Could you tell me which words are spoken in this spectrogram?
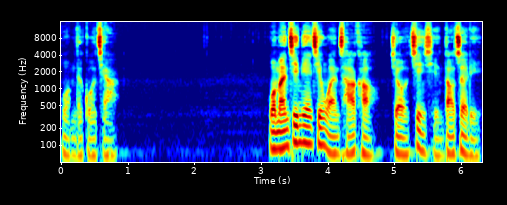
我们的国家。”我们今天经文查考就进行到这里，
